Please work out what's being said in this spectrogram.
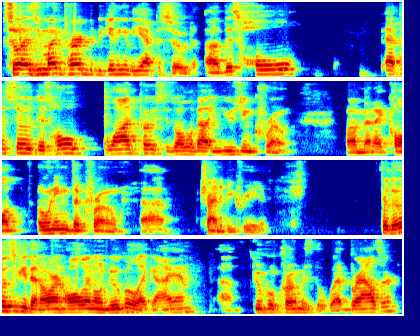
So, as you might have heard at the beginning of the episode, uh, this whole episode, this whole blog post is all about using Chrome. Um, and I call it Owning the Chrome, uh, trying to be creative. For those of you that aren't all in on Google like I am, um, Google Chrome is the web browser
